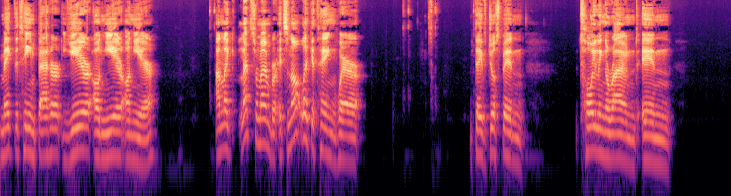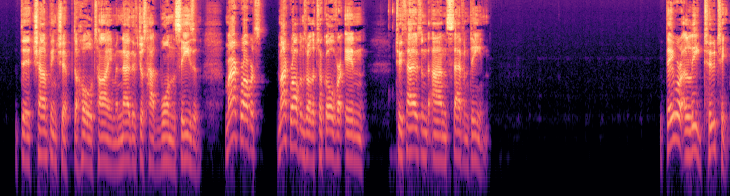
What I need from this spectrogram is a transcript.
make the team better year on year on year. And like, let's remember, it's not like a thing where they've just been toiling around in the championship the whole time and now they've just had one season. Mark Roberts Mark Robins, rather took over in 2017. They were a League 2 team.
